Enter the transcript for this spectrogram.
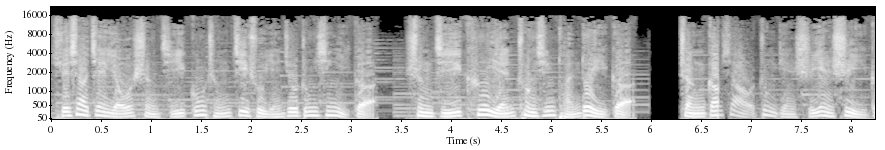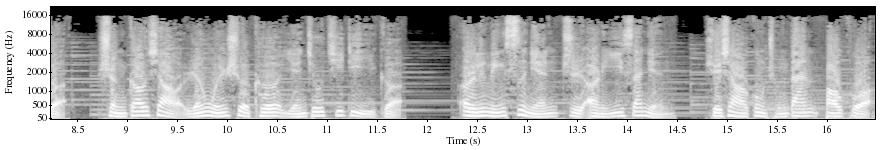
学校建有省级工程技术研究中心一个，省级科研创新团队一个，省高校重点实验室一个。省高校人文社科研究基地一个。二零零四年至二零一三年，学校共承担包括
